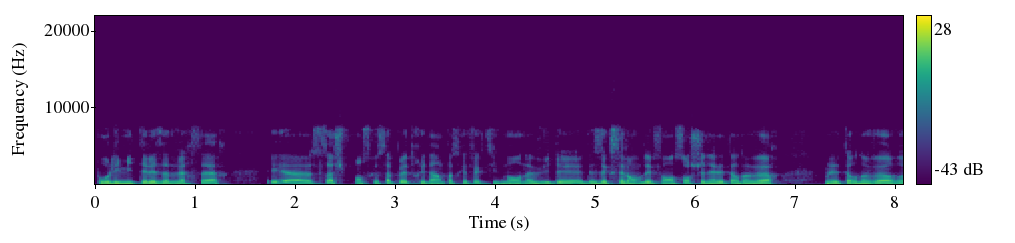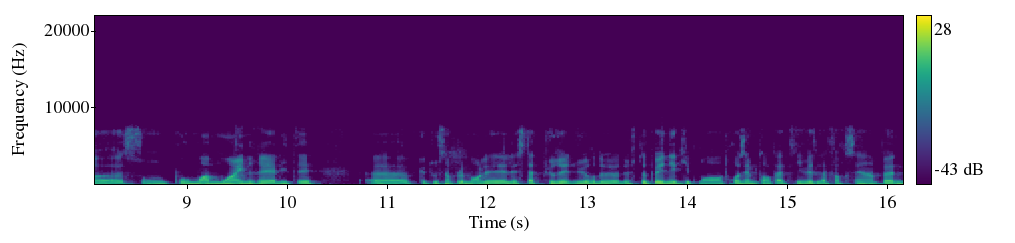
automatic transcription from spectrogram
pour limiter les adversaires. Et euh, ça, je pense que ça peut être une parce qu'effectivement, on a vu des, excellentes défenses enchaîner les turnovers, mais les turnovers euh, sont pour moi moins une réalité que tout simplement les, les, stats purs et durs de, de, stopper une équipe en troisième tentative et de la forcer à un punt.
